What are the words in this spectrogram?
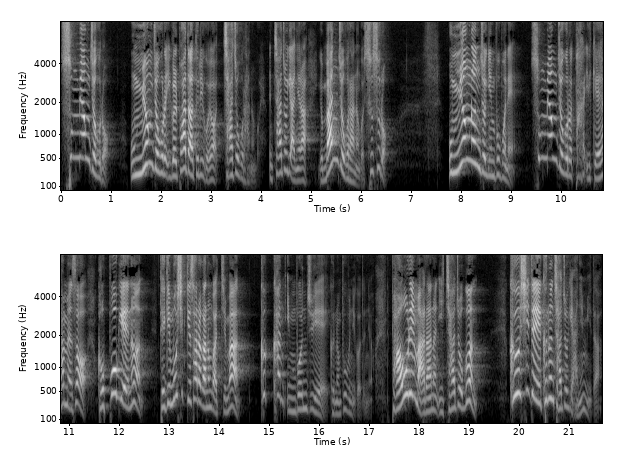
숙명적으로 운명적으로 이걸 받아들이고요 자족을 하는 거예요. 자족이 아니라 만족을 하는 거예요. 스스로 운명론적인 부분에 숙명적으로 다 이렇게 하면서 겉보기에는 되게 멋있게 살아가는 것 같지만 극한 인본주의의 그런 부분이거든요. 바울이 말하는 이 자족은 그 시대의 그런 자족이 아닙니다.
